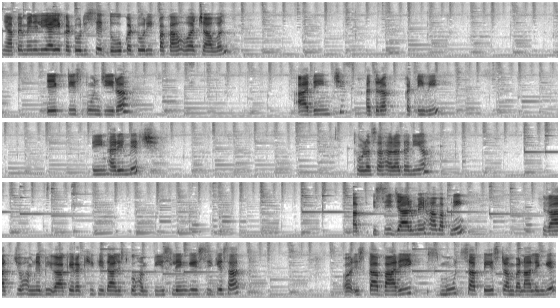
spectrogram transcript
यहाँ पे मैंने लिया ये कटोरी से दो कटोरी पका हुआ चावल। एक टीस्पून जीरा, आधी इंच अदरक कटी हुई, तीन हरी मिर्च, थोड़ा सा हरा धनिया अब इसी जार में हम अपनी रात जो हमने भिगा के रखी थी दाल, इसको हम पीस लेंगे इसी के साथ। और इसका बारीक, स्मूथ सा पेस्ट हम बना लेंगे।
